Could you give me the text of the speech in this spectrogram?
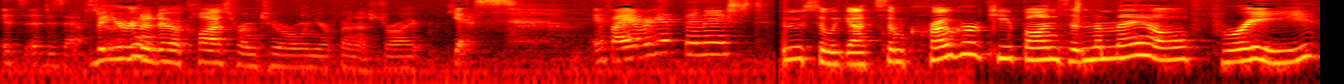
it's a disaster. But you're gonna do a classroom tour when you're finished, right? yes. If I ever get finished, Ooh, so we got some Kroger coupons in the mail. Free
